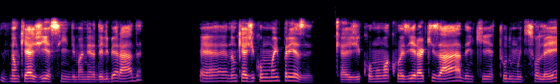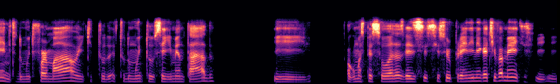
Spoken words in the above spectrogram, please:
não quer agir assim de maneira deliberada, é, não quer agir como uma empresa, quer agir como uma coisa hierarquizada, em que é tudo muito solene, tudo muito formal, em que tudo é tudo muito segmentado. E algumas pessoas às vezes se, se surpreendem negativamente e,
